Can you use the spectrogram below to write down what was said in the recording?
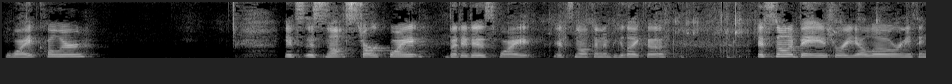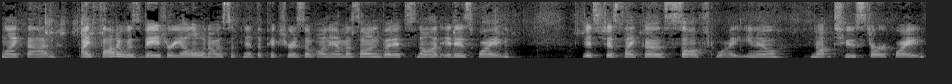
white color. It's it's not stark white, but it is white. It's not going to be like a, it's not a beige or a yellow or anything like that. I thought it was beige or yellow when I was looking at the pictures on Amazon, but it's not. It is white. It's just like a soft white, you know, not too stark white.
